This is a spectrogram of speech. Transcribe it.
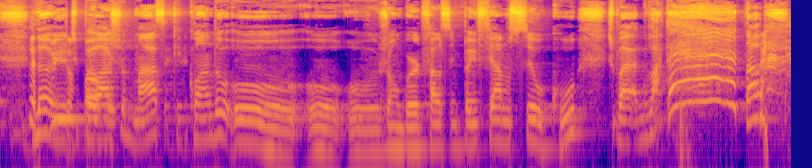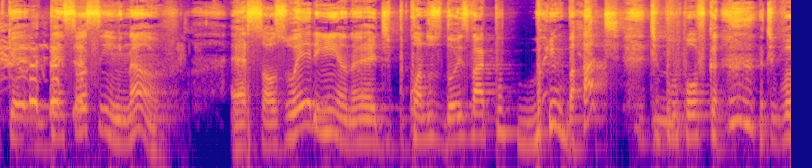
Não, e tipo, bom, eu acho massa que quando o, o, o João Gordo fala assim pra eu enfiar no seu cu, tipo, a plateia é, tal. Porque pensou assim, não. É só zoeirinha, né? Tipo, quando os dois vai pro embate, tipo, o povo fica. Tipo,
